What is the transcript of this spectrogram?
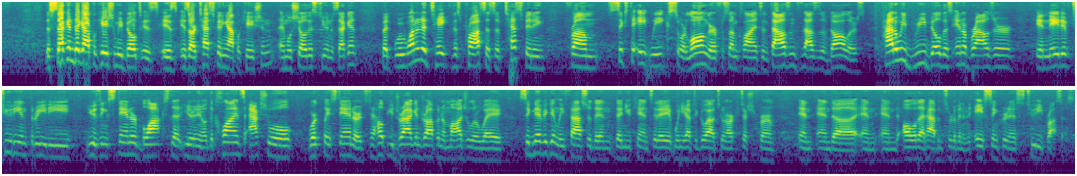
The second big application we built is, is, is our test fitting application, and we'll show this to you in a second. But we wanted to take this process of test fitting from six to eight weeks or longer for some clients and thousands and thousands of dollars. How do we rebuild this in a browser in native 2D and 3D using standard blocks that you know the client's actual workplace standards to help you drag and drop in a modular way significantly faster than, than you can today when you have to go out to an architecture firm and, and, uh, and, and all of that happens sort of in an asynchronous 2D process.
